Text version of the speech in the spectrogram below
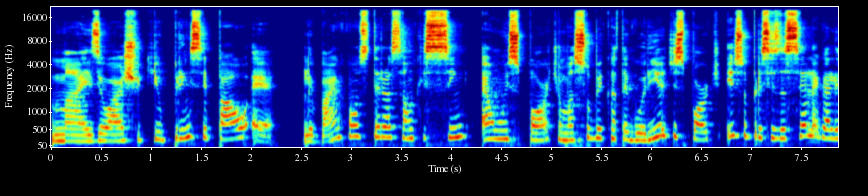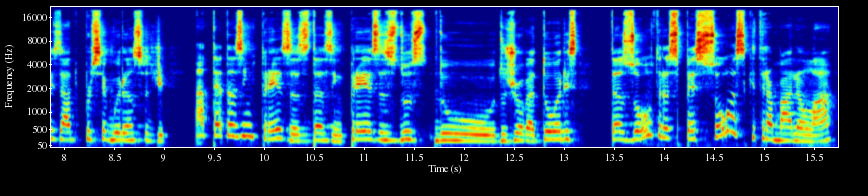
Mas eu acho que o principal é levar em consideração que sim, é um esporte, é uma subcategoria de esporte. Isso precisa ser legalizado por segurança de até das empresas, das empresas, dos, do, dos jogadores, das outras pessoas que trabalham lá.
